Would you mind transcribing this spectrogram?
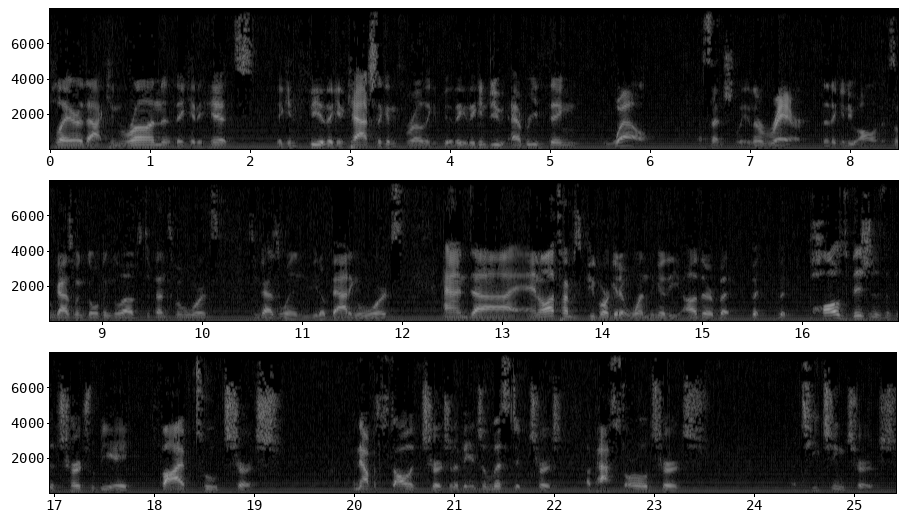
a player that can run, they can hit, they can feel, they can catch, they can throw, they can they, they can do everything well essentially. They're rare that they can do all of it. Some guys win Golden Gloves, defensive awards. Some guys win, you know, batting awards. And, uh, and a lot of times people are good at one thing or the other, but, but, but Paul's vision is that the church would be a five tool church. An apostolic church, an evangelistic church, a pastoral church, a teaching church,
